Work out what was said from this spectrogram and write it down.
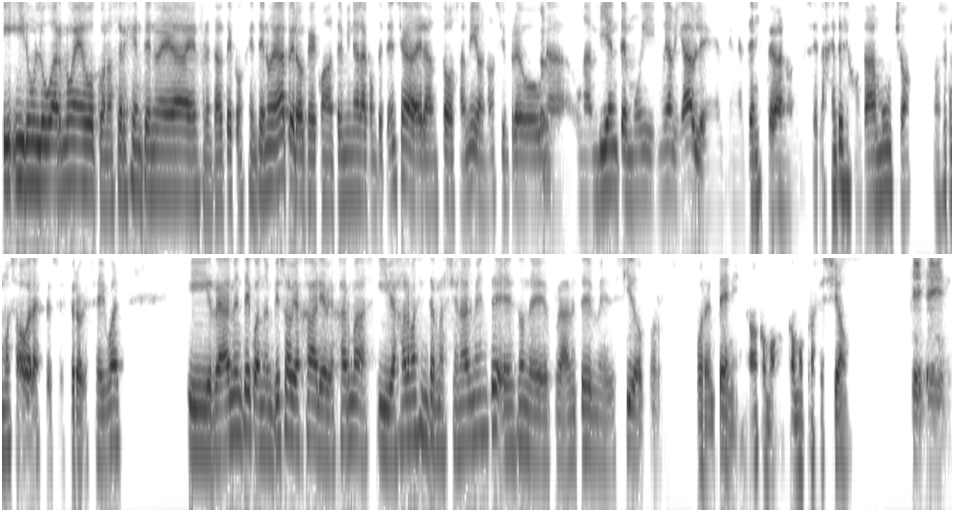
ir a un lugar nuevo, conocer gente nueva, enfrentarte con gente nueva, pero que cuando termina la competencia eran todos amigos, ¿no? Siempre hubo una- un ambiente muy, muy amigable en el, en el tenis peruano. La gente se juntaba mucho, no sé cómo es ahora, espe- espero que sea igual. Y realmente cuando empiezo a viajar y a viajar más, y viajar más internacionalmente, es donde realmente me decido por, por el tenis, ¿no? Como, como profesión. Eh, eh,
